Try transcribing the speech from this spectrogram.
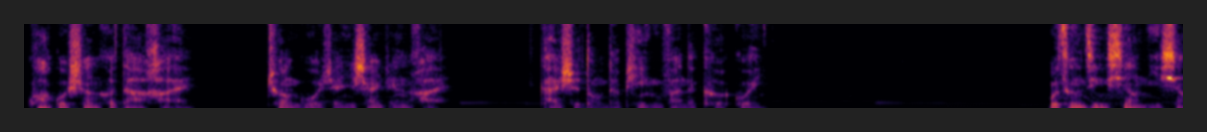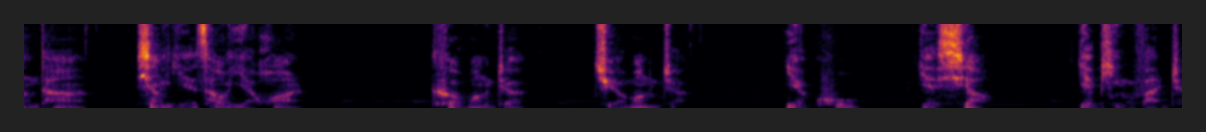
跨过山河大海，穿过人山人海，开始懂得平凡的可贵。我曾经像你，像他，像野草野花，渴望着，绝望着，也哭，也笑，也平凡着。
